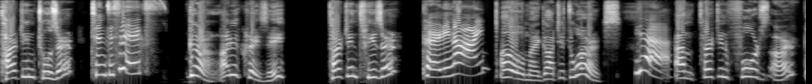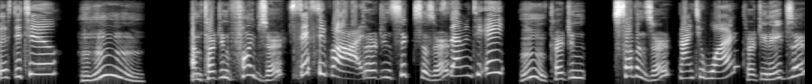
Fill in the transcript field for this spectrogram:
13 twos are, 26. girl, are you crazy? 13 threes are, 39. oh my god, it works. Yeah. And 13 fours are, 52. Hmm And 13 fives are, 65. 13 sixes are, 78. hmm, 13 sevens are, 91, 13 eights are,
